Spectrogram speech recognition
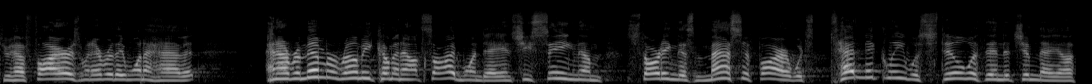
to have fires whenever they want to have it. And I remember Romy coming outside one day and she's seeing them starting this massive fire, which technically was still within the chimenea,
